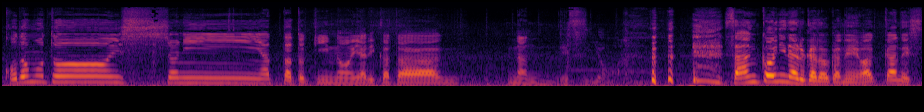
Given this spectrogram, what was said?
子供と一緒にやった時のやり方なんですよ。参考になるかどうかねわかんないし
